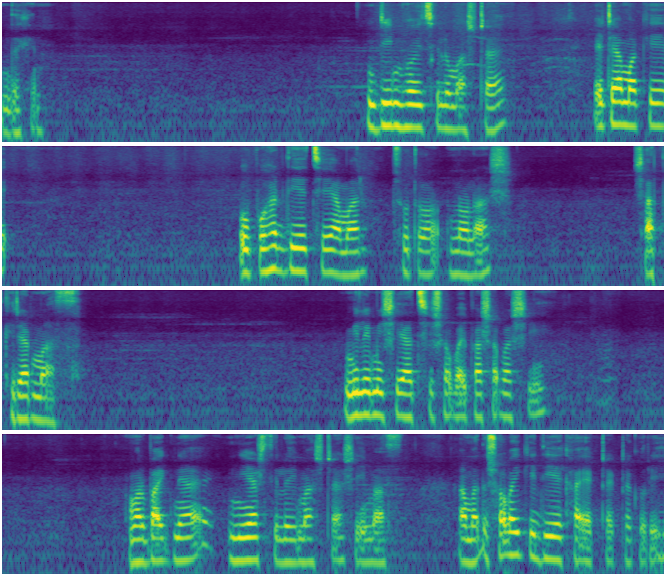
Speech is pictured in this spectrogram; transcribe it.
দেখেন। ডিম হয়েছিল মাছটায়। এটা আমাকে উপহার দিয়েছে আমার ছোট ননাস সাতক্ষীরার মাছ। মিলেমিশে আছি সবাই পাশাপাশি। আমার বাইকনা নিয়ে আসছিল এই মাছটা, সেই মাছ আমাদের সবাইকে দিয়ে খায় একটা একটা করে।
